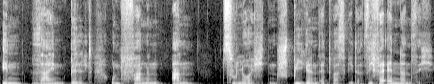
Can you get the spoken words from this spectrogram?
in sein Bild und fangen an zu leuchten, spiegeln etwas wieder. Sie verändern sich.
